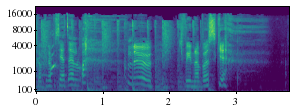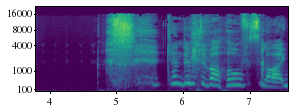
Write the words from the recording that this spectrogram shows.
Klockan har passerat 11. Nu, kvinnaböske. Kan du inte vara hovslagen?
